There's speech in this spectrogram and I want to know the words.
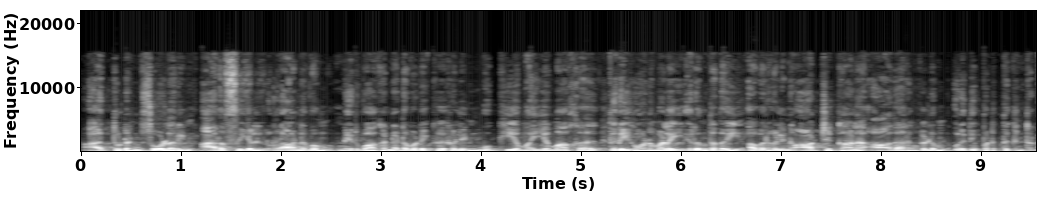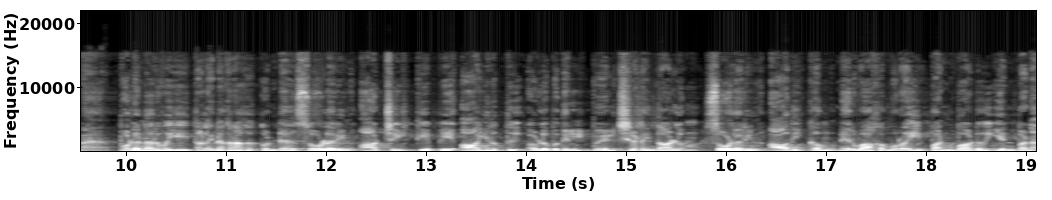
அத்துடன் சோழரின் அரசியல் ராணுவம் நிர்வாக நடவடிக்கைகளின் முக்கிய மையமாக திரிகோணமலை இருந்ததை அவர்களின் ஆட்சிக்கால ஆதாரங்களும் உறுதிப்படுத்துகின்றன. புலனறுவையை தலைநகராக கொண்ட சோழரின் ஆட்சி கிபி ஆயிரத்து எழுபதில் வீழ்ச்சியடைந்தாலும் சோழரின் ஆதிக்கம் நிர்வாக முறை பண்பாடு என்பன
